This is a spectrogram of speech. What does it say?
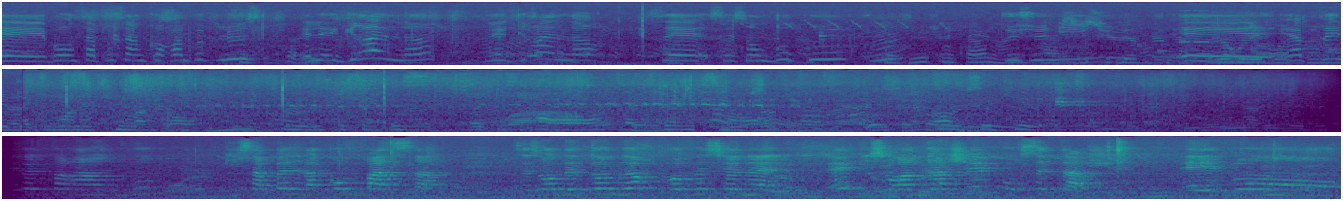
et bon, ça pousse encore un peu plus. Et les graines, les graines, c'est- ce sont beaucoup hein, plus unis. Et, et après, par un groupe qui s'appelle la Comparsa. Ce sont des tonneurs professionnels hein, qui sont engagés pour ces tâches. Et ils, vont,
